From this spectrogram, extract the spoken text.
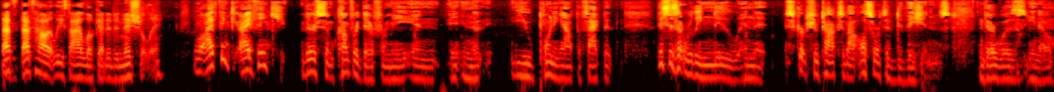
that's that's how at least I look at it initially. Well, I think I think there's some comfort there for me in in the, you pointing out the fact that this isn't really new, and that Scripture talks about all sorts of divisions. There was, you know,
